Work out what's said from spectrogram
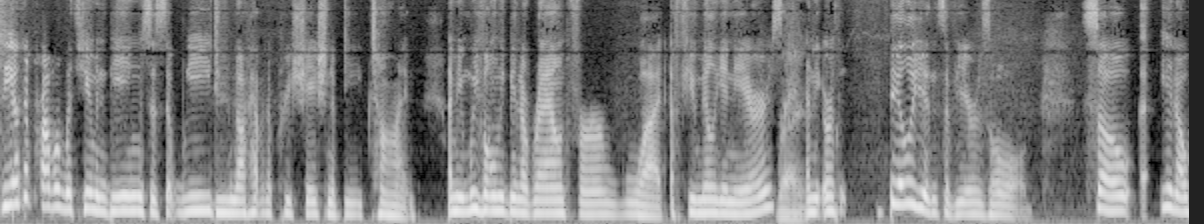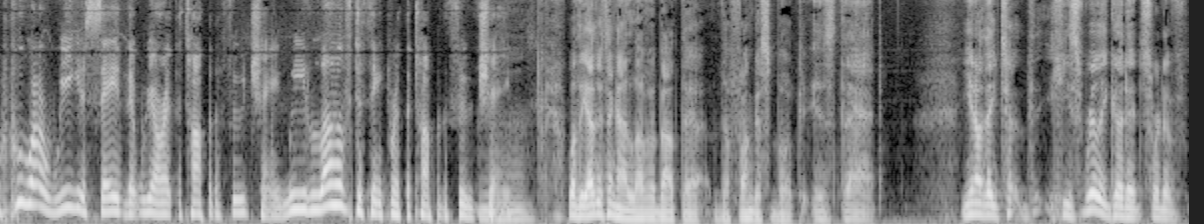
the other problem with human beings is that we do not have an appreciation of deep time. I mean, we've only been around for what a few million years, Right. and the Earth is billions of years old. So, uh, you know, who are we to say that we are at the top of the food chain? We love to think we're at the top of the food chain. Well, the other thing I love about the the fungus book is that, you know, they t- he's really good at sort of,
